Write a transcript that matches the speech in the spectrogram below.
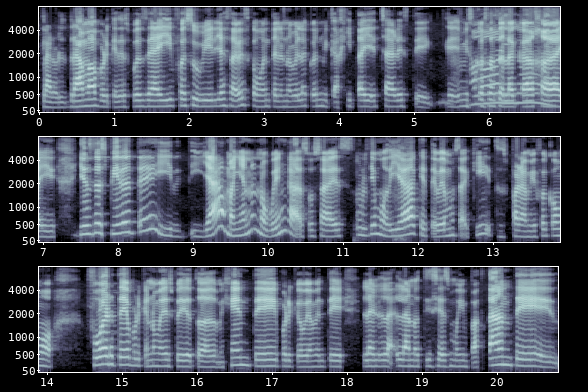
claro, el drama, porque después de ahí fue subir, ya sabes, como en telenovela con mi cajita y echar este eh, mis cosas de la caja y, y es despídete y, y, ya, mañana no vengas, o sea, es último día que te vemos aquí. Entonces para mí fue como fuerte porque no me despedí de toda mi gente, porque obviamente la, noticia es muy impactante,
